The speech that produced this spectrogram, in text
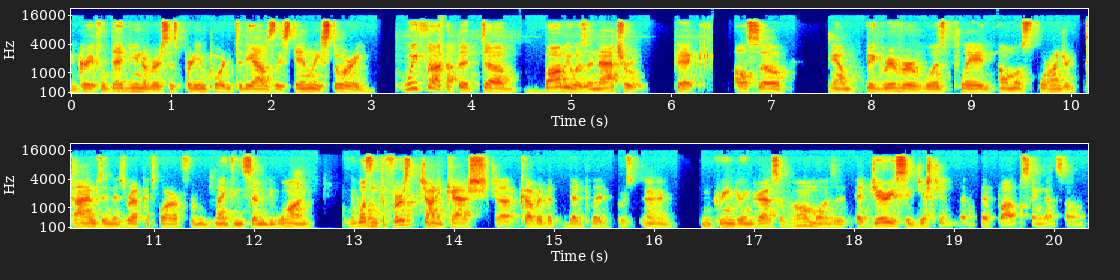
the Grateful Dead universe is pretty important to the Owsley Stanley story. We thought that uh, Bobby was a natural pick. Also, you know, Big River was played almost 400 times in his repertoire from 1971. It wasn't the first Johnny Cash uh, cover that the Dead played. Of course, uh, Green Green Grass of Home was at, at Jerry's suggestion that, that Bob sing that song.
